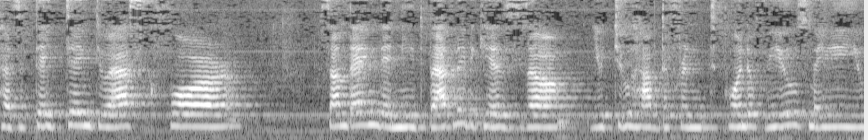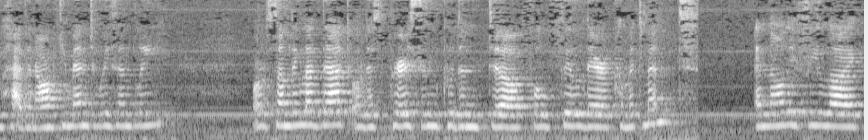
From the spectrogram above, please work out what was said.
hesitating to ask for something they need badly because uh, you two have different point of views. Maybe you had an argument recently or something like that or this person couldn't uh, fulfill their commitment. And now they feel like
